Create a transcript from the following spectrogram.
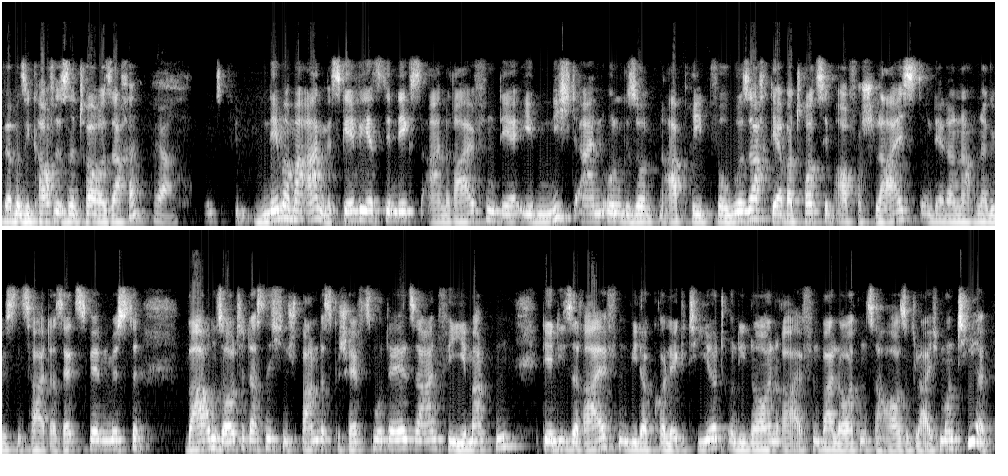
man sie kauft, ist eine teure Sache. Ja. Und nehmen wir mal an, es gäbe jetzt demnächst einen Reifen, der eben nicht einen ungesunden Abrieb verursacht, der aber trotzdem auch verschleißt und der dann nach einer gewissen Zeit ersetzt werden müsste. Warum sollte das nicht ein spannendes Geschäftsmodell sein für jemanden, der diese Reifen wieder kollektiert und die neuen Reifen bei Leuten zu Hause gleich montiert?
